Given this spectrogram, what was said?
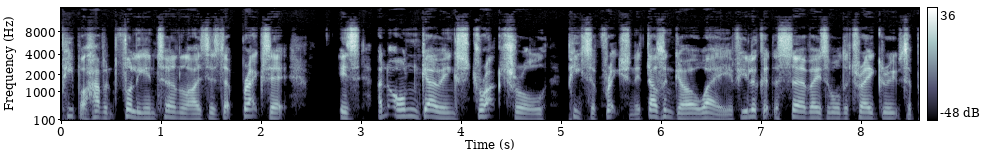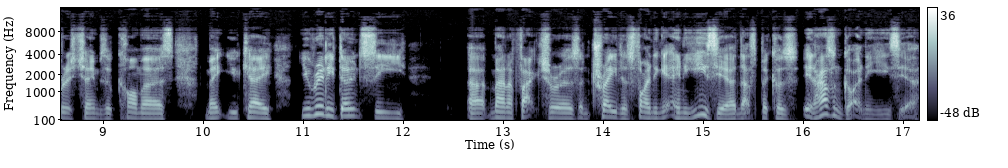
people haven't fully internalized is that Brexit is an ongoing structural piece of friction. It doesn't go away. If you look at the surveys of all the trade groups, the British Chambers of Commerce, Make UK, you really don't see uh, manufacturers and traders finding it any easier, and that's because it hasn't got any easier.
